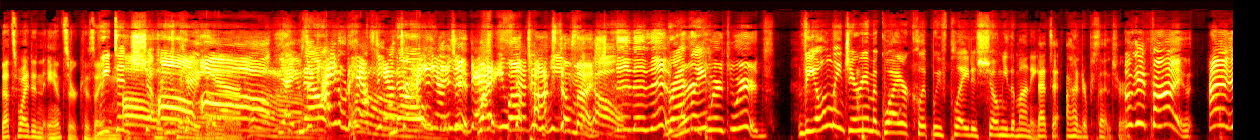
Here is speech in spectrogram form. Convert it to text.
That's why I didn't answer because I We did show. totally oh, done that. Yeah. Yeah, he was No. like, I don't have to answer. No. I answered that Why do you all talk so much? Bradley? Words, words, words. The only Jerry Maguire clip we've played is "Show Me the Money." That's it, 100% true. Okay, fine. I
